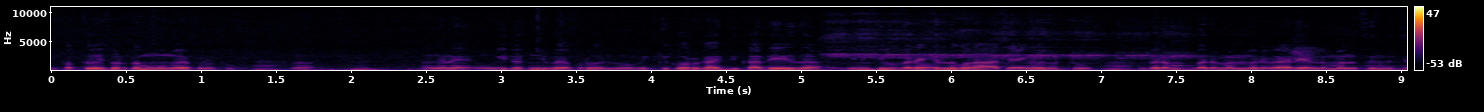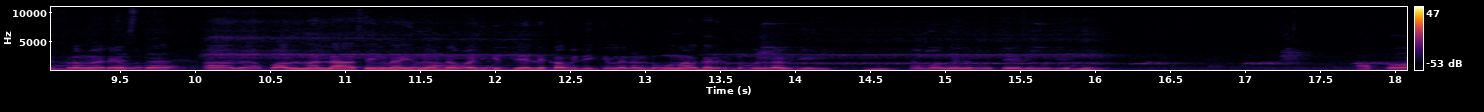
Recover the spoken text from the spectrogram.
പത്ത് പൈസ കൊടുത്താൽ മൂന്ന് പേപ്പർ കിട്ടും. ആ. അങ്ങനെ ഇരുപത്തഞ്ച് പേപ്പർ വരും എനിക്ക് കുറെ കഥ എഴുതാ എനിക്ക് ഇവരൊക്കെ കുറെ ആശയങ്ങൾ കിട്ടും. ഇവരും ഇവരെ മെമ്മറി വേറെയല്ല മനസ്സിന്റെ ചിത്രം വേറെയല്ല. ആ അതെ. അപ്പൊ അത് നല്ല ആശയങ്ങളായിരുന്നു അപ്പൊ എനിക്ക് ചില കവിതയ്ക്കുള്ള രണ്ട് മൂന്ന് ആൾക്കാർ കിട്ടുമ്പോൾ ഒരു കവിതയായി. അപ്പൊ അങ്ങനെ ഒരു പ്രത്യേകത കൂടി അപ്പോൾ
